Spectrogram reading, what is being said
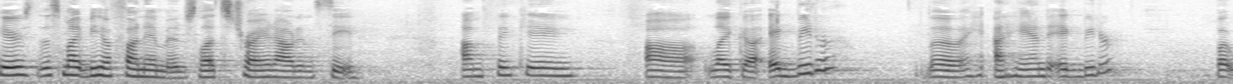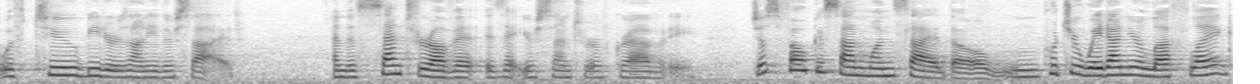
Here's this might be a fun image. Let's try it out and see. I'm thinking uh, like an egg beater, the a hand egg beater but with two beaters on either side. And the center of it is at your center of gravity. Just focus on one side though. Mm, put your weight on your left leg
